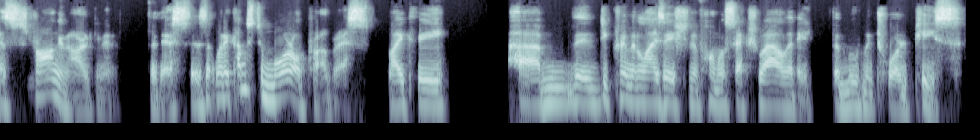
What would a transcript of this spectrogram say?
as strong an argument for this, is that when it comes to moral progress, like the um, the decriminalization of homosexuality, the movement toward peace,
